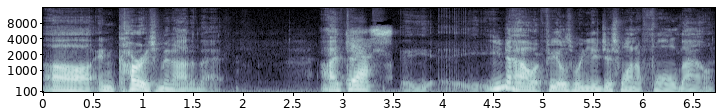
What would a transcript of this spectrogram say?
uh, encouragement out of that. I think Yes. you know how it feels when you just want to fall down.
